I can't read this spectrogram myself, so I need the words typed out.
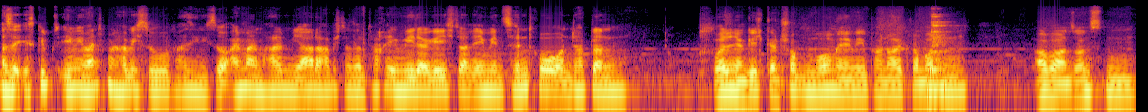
Also es gibt irgendwie, manchmal habe ich so, weiß ich nicht, so einmal im halben Jahr, da habe ich dann so einen Tag irgendwie, da gehe ich dann irgendwie ins Zentrum und habe dann, weiß ich nicht, dann gehe ich gern shoppen, hole mir irgendwie ein paar neue Klamotten. Aber ansonsten,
